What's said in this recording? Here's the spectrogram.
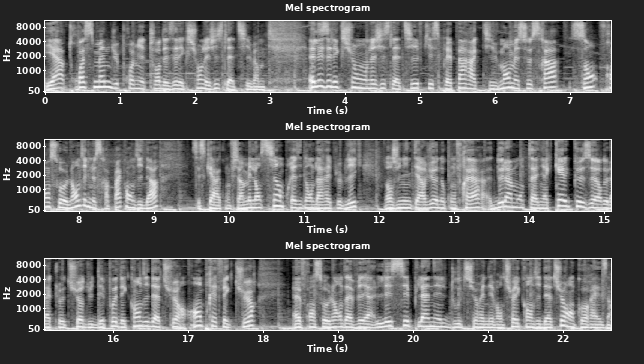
et à trois semaines du premier tour des élections législatives. Et les élections législatives qui se préparent activement, mais ce sera sans François Hollande, il ne sera pas candidat. C'est ce qu'a confirmé l'ancien président de la République dans une interview à nos confrères de la montagne à quelques heures de la clôture du dépôt des candidatures en préfecture. Euh, François Hollande avait laissé planer le doute sur une éventuelle candidature en Corrèze.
